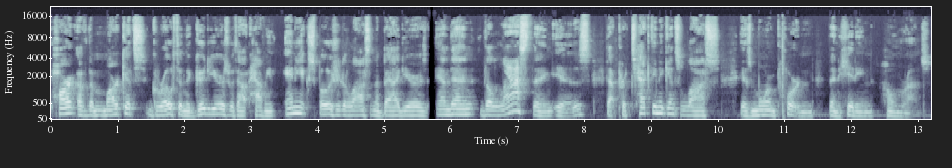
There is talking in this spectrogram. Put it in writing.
part of the market's growth in the good years without having any exposure to loss in the bad years. And then the last thing is that protecting against loss is more important than hitting home runs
